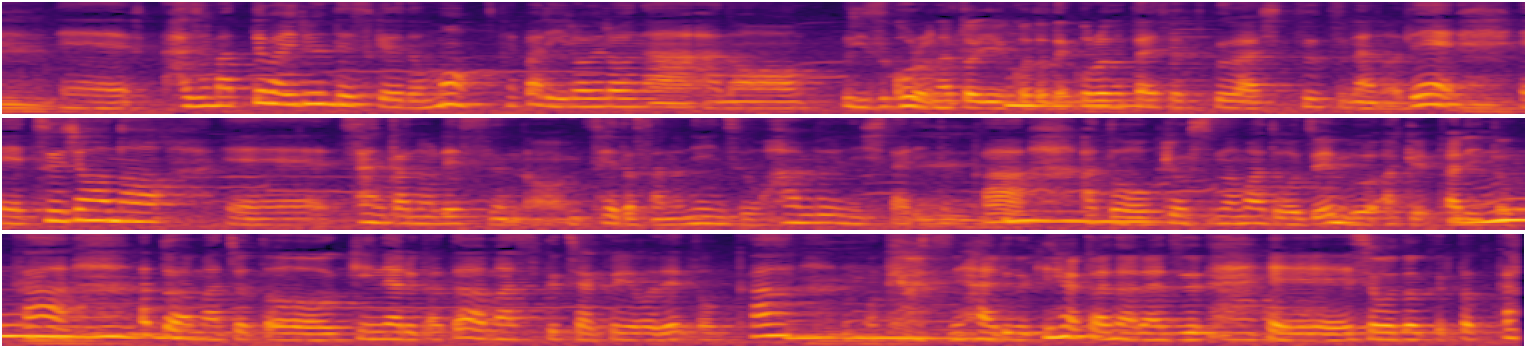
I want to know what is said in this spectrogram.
うん、えー、始まってはいるんですけれどもやっぱりいろいろなあのウィズコロナということで、コロナ対策はしつつなので、えー、通常の、えー、参加のレッスンの生徒さんの人数を半分にしたりとか、あと教室の窓を全部開けたりとか、あとはまあちょっと気になる方はマスク着用でとか、教室に入る時には必ず、えー、消毒とか、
